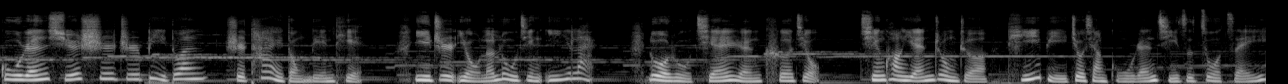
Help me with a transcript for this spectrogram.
古人学诗之弊端是太懂临帖，以致有了路径依赖，落入前人窠臼；情况严重者，提笔就像古人集字做贼。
